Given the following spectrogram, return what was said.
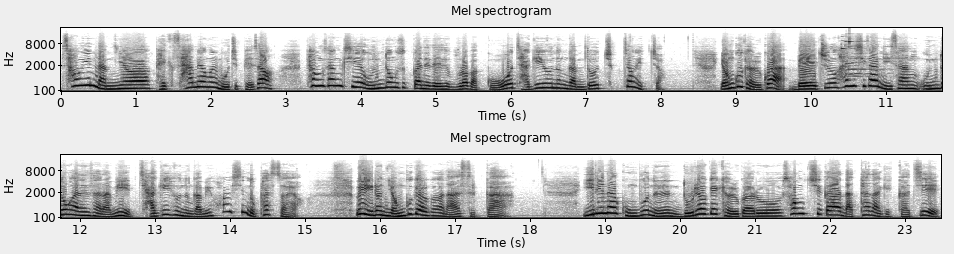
성인 남녀 104명을 모집해서 평상시의 운동 습관에 대해서 물어봤고 자기 효능감도 측정했죠. 연구 결과 매주 1시간 이상 운동하는 사람이 자기 효능감이 훨씬 높았어요. 왜 이런 연구 결과가 나왔을까? 일이나 공부는 노력의 결과로 성취가 나타나기까지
